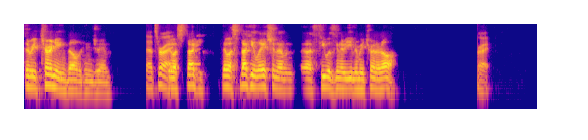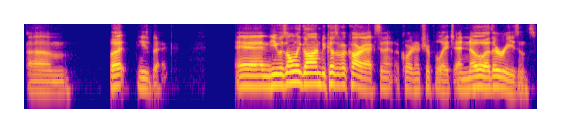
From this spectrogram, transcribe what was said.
the returning Velveteen Dream. That's right. There was spec- there was speculation of uh, if he was going to even return at all. Right. Um, but he's back. And he was only gone because of a car accident, according to Triple H, and no other reasons.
